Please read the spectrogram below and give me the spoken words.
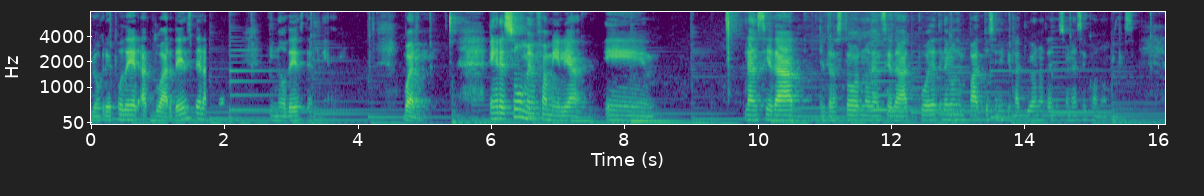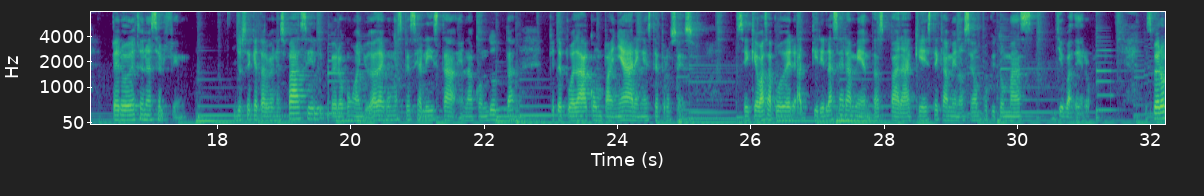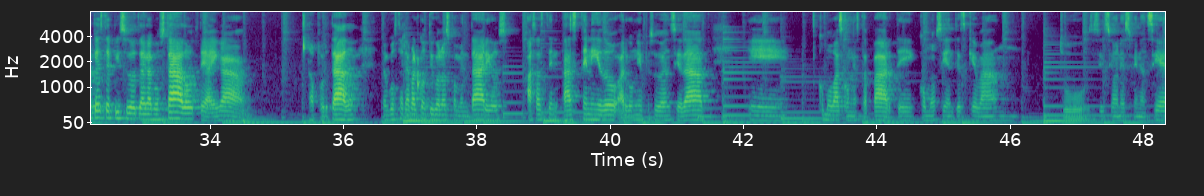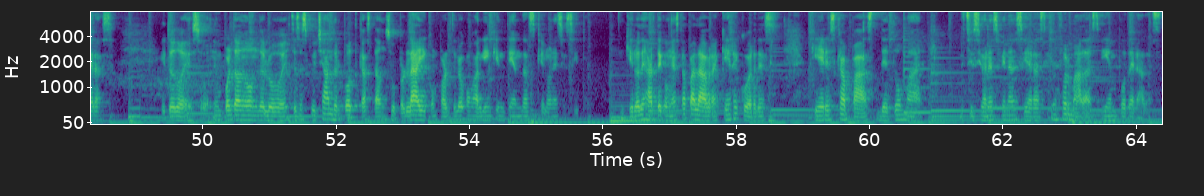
Logré poder actuar desde la y no desde el miedo. Bueno, en resumen familia, eh, la ansiedad, el trastorno de ansiedad puede tener un impacto significativo en nuestras decisiones económicas, pero este no es el fin. Yo sé que tal vez no es fácil, pero con ayuda de algún especialista en la conducta que te pueda acompañar en este proceso, sé que vas a poder adquirir las herramientas para que este camino sea un poquito más llevadero. Espero que este episodio te haya gustado, te haya aportado. Me gustaría hablar contigo en los comentarios. ¿Has, tenido algún episodio de ansiedad? Eh, ¿Cómo vas con esta parte? ¿Cómo sientes que van tus decisiones financieras y todo eso. No importa dónde lo estés escuchando, el podcast, da un super like y compártelo con alguien que entiendas que lo necesita. Quiero dejarte con esta palabra que recuerdes que eres capaz de tomar decisiones financieras informadas y empoderadas.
